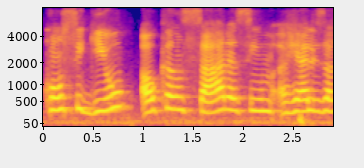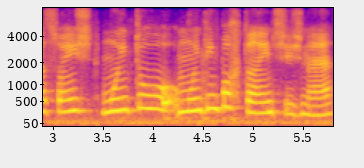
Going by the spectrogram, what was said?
conseguiu alcançar assim realizações muito muito importantes, né?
